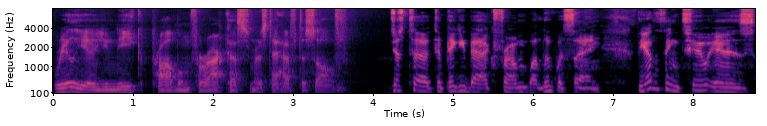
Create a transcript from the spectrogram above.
Really, a unique problem for our customers to have to solve. Just to, to piggyback from what Luke was saying, the other thing too is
